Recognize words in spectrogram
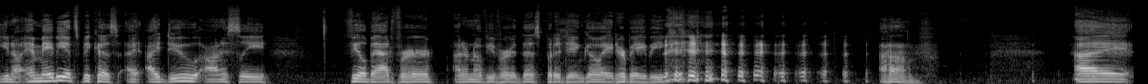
you know and maybe it's because i i do honestly feel bad for her. I don't know if you've heard this but a dingo ate her baby. Um i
